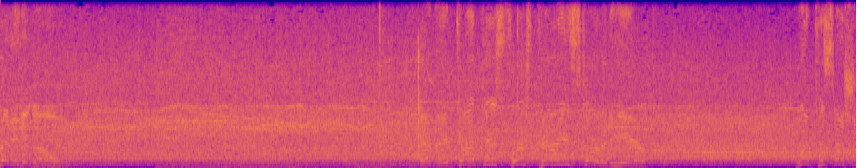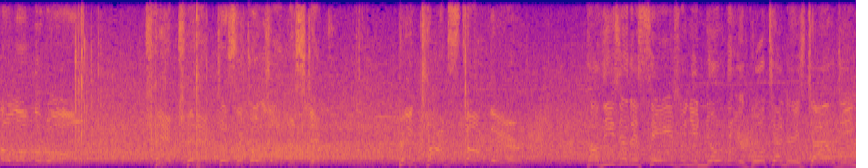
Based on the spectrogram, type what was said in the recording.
ready to go. And they've got this first period started here. With possession along the wall. Can't connect as it goes off the stick. Big time stop there. Now, these are the saves when you know that your goaltender is dialed in,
